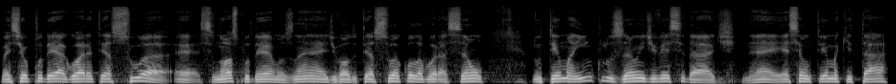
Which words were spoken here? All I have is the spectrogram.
Mas se eu puder agora ter a sua, é, se nós pudermos, né, Edivaldo, ter a sua colaboração no tema inclusão e diversidade. Né? Esse é um tema que está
